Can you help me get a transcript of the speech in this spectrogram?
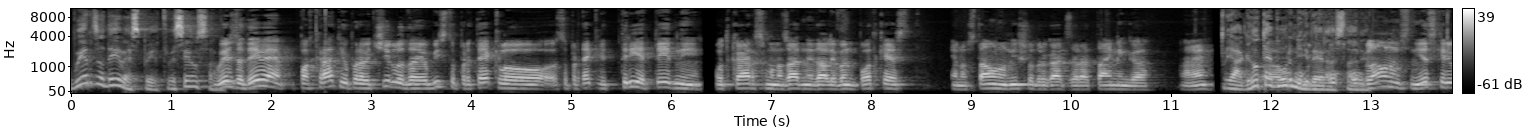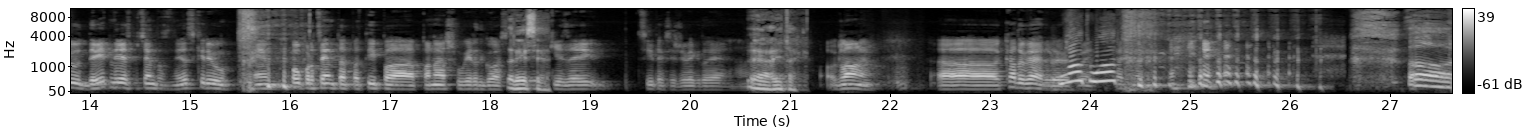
Vir zadeve spet, vesel sem. Vir zadeve, pa hkrati upravičilo, da je v bistvu preteklo, so pretekli trije tedni, odkar smo na zadnji dali ven podcast, enostavno ni šlo drugače zaradi tajminga. Ja, kdo te burnik dela? V, v, v glavnem sem jaz kriv, 99% sem jaz kriv, pol procenta pa ti pa, pa naš uvirt gost. Res je. Ki je zdaj, si tak si že ve, kdo je. Ja, itak. V glavnem. Uh, kaj dogaja? What, what? Oh,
